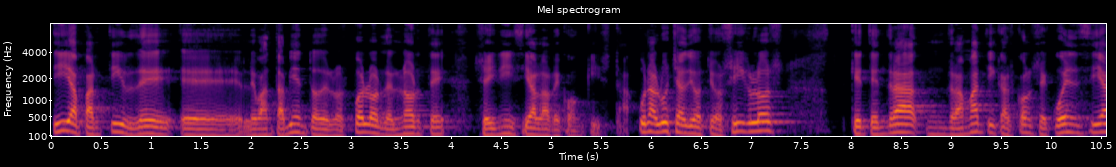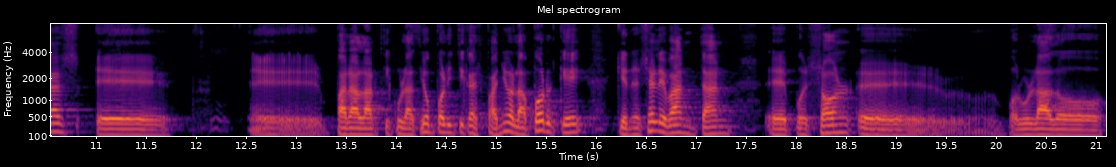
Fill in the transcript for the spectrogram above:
y a partir del eh, levantamiento de los pueblos del norte se inicia la reconquista. Una lucha de ocho siglos que tendrá dramáticas consecuencias eh, eh, para la articulación política española, porque quienes se levantan eh, pues son, eh, por un lado,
